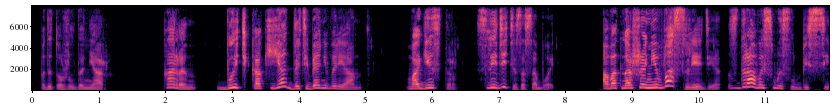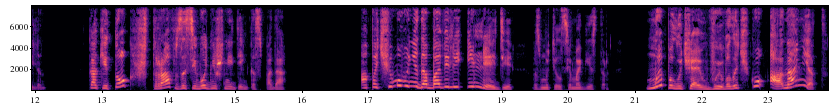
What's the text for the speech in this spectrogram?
— подытожил Даниар. — Карен, быть как я для тебя не вариант. Магистр, следите за собой. А в отношении вас, леди, здравый смысл бессилен. Как итог, штраф за сегодняшний день, господа. — А почему вы не добавили и леди? — возмутился магистр. — мы получаем выволочку, а она нет.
